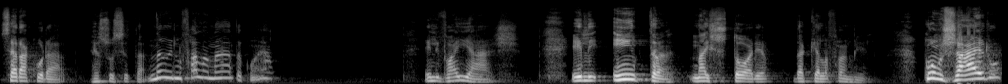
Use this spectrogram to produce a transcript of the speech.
será curado, ressuscitado. Não, ele não fala nada com ela. Ele vai e age ele entra na história daquela família. Com Jairo,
